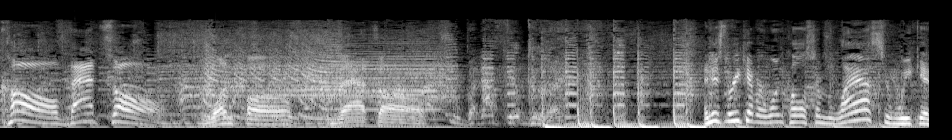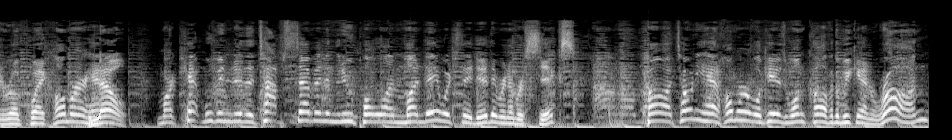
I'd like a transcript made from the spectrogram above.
call, that's all. One call, that's all. but I feel good. And just to recap our one calls from last weekend, real quick. Homer had No. Marquette moving into the top seven in the new poll on Monday, which they did. They were number six. Uh, Tony had Homer will get his one call for the weekend wrong,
